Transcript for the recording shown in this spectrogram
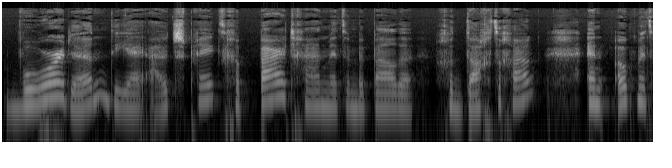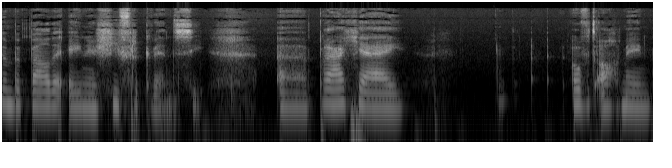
woorden die jij uitspreekt gepaard gaan met een bepaalde gedachtegang en ook met een bepaalde energiefrequentie. Uh, praat jij over het algemeen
